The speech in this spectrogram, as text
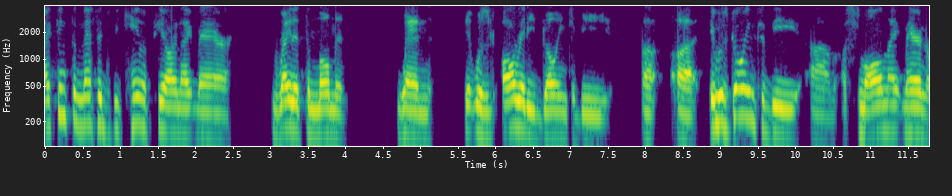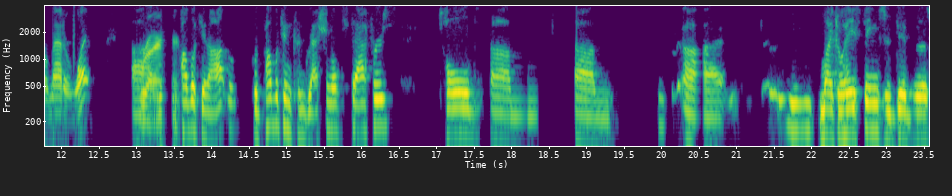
I think the methods became a PR nightmare right at the moment when it was already going to be uh, uh, it was going to be um, a small nightmare no matter what. Uh, right. Republican Republican congressional staffers told um, um, uh, Michael Hastings, who did the,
